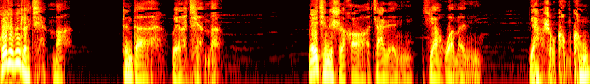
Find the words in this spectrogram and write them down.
活着为了钱吗？真的为了钱吗？没钱的时候，家人需要我们两手空空，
